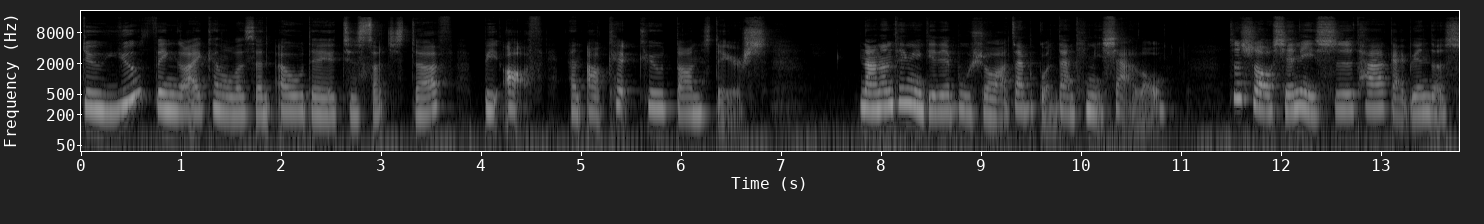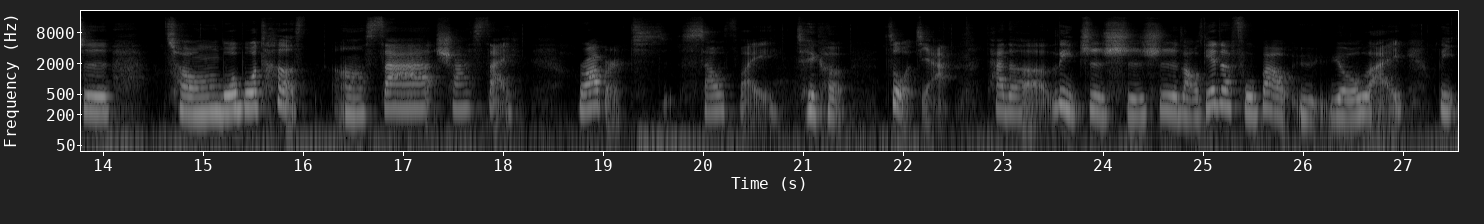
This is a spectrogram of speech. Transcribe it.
Do you think I can listen all day to such stuff? Be off, and I'll kick you downstairs. 哪能听你喋喋不休啊？再不滚蛋，听你下楼。这首写你诗，它改编的是从罗伯特，嗯，沙沙塞 （Robert Southey） 这个作家，他的励志诗是《老爹的福报与由来》（The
